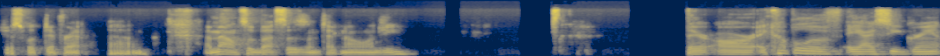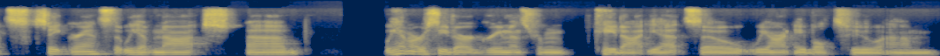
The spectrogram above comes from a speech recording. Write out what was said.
just with different um, amounts of buses and technology. There are a couple of AIC grants, state grants that we have not, uh, we haven't received our agreements from KDOT yet, so we aren't able to um,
